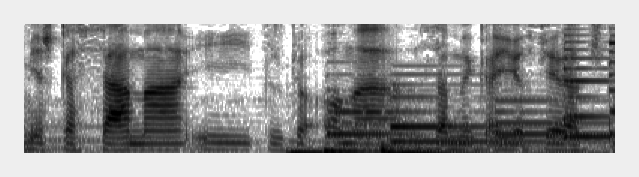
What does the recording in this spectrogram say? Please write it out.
Mieszka sama i tylko ona zamyka i otwiera drzwi.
